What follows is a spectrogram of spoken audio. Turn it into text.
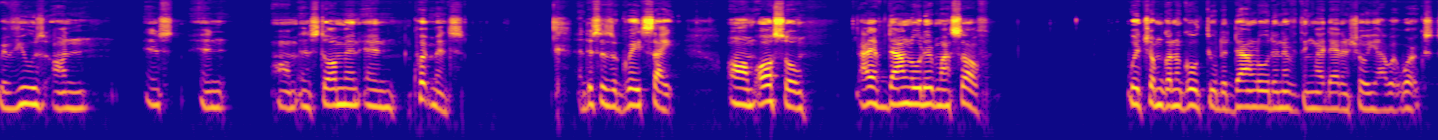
reviews on in, in um installment and equipments, and this is a great site. Um, also, I have downloaded myself, which I'm gonna go through the download and everything like that and show you how it works.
